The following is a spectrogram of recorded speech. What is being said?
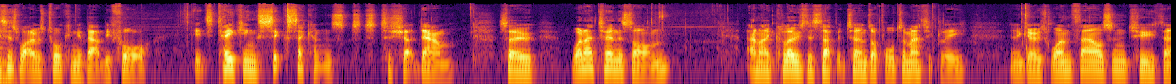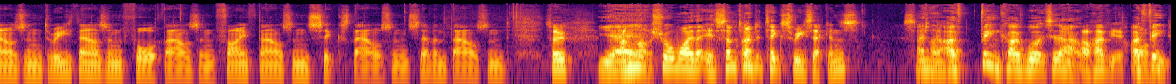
This is what I was talking about before. It's taking six seconds t- to shut down. So when I turn this on and I close this up, it turns off automatically. And it goes 1,000, 2,000, 3,000, 4,000, 5,000, 6,000, 7,000. So Yeah. I'm not sure why that is. Sometimes it takes three seconds. And Sometimes... I think I've worked it out. Oh, have you? I on. think.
